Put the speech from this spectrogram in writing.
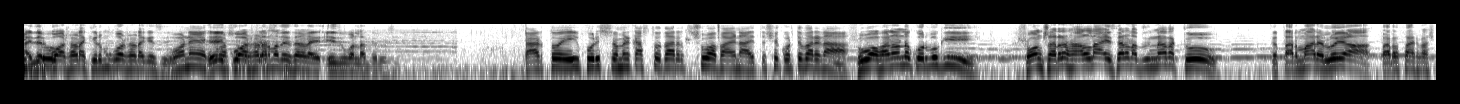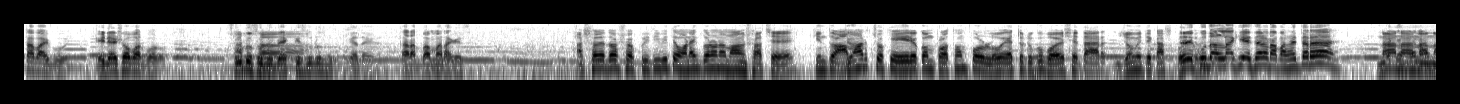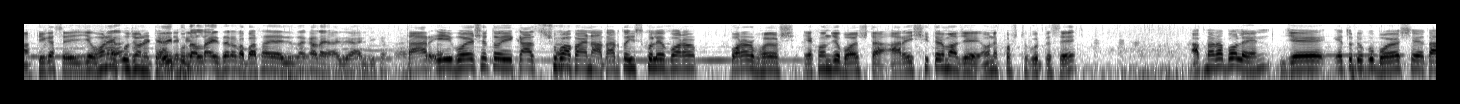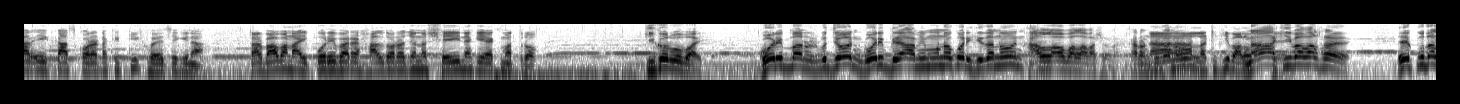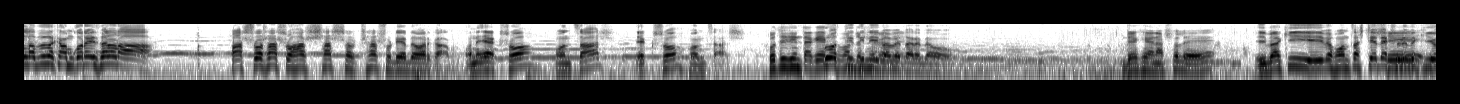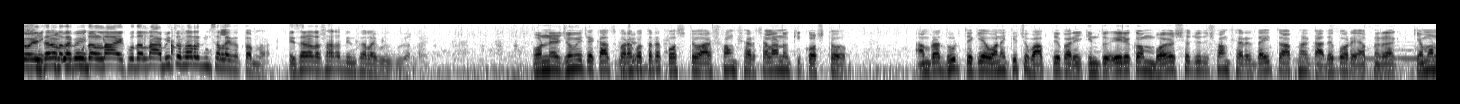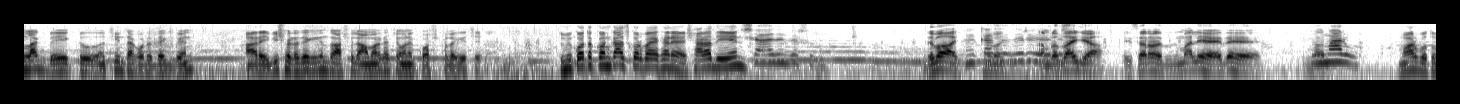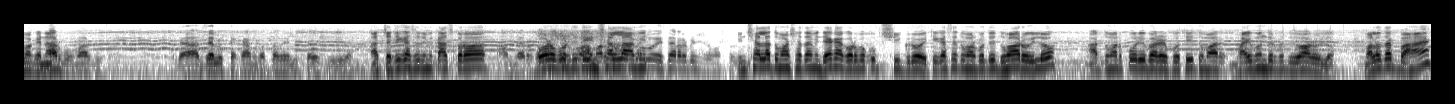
আইদের কুয়াশাটা কিরম কুয়াশাটা গেছে। অনেক এই কুয়াশাটার মধ্যে ছাড়া এই জোগাড়টা তার তো এই পরিশ্রমের কাজ তো তার শোভা পায় না তো সে করতে পারে না। শুভ ভানানো করব কি? সংসারের হালটা ছাড়াটা তুই না রাখতো তার মারে লইয়া তারা চার পাঁচটা ভাই বোন এটাই সবার বড়। ছোটো ছোটো ব্যক্তি ছোটো ছোটো গেদা গেদা। তার আব্বা মারা গেছে। আসলে দর্শক পৃথিবীতে অনেক ধরনের মানুষ আছে কিন্তু আমার চোখে এরকম প্রথম পড়ল এতটুকু বয়সে তার জমিতে কাজ এই করতে কুদালটা কি এই ছাড়াটা বাসাইতে রে না না না না ঠিক আছে এই যে অনেক ওজন এটা হ্যাঁ? এই। কুদালটা বাসায় কাটায় এই যে তার এই বয়সে তো এই কাজ শোভা পায় না তার তো স্কুলে পড়ার পড়ার বয়স এখন যে বয়সটা আর এই শীতের মাঝে অনেক কষ্ট করতেছে। আপনারা বলেন যে এতটুকু বয়সে তার এই কাজ করাটা কি ঠিক হয়েছে কিনা? তার বাবা নাই পরিবারের হাল ধরার জন্য সেই নাকি একমাত্র। কি করব ভাই? গরিব মানুষ বুঝছেন? গরিব রে আমি মনে করি কি জানুন? আল্লাহ ভালোবাসে না। কারণ কি আল্লাহ ঠিকই ভালোবাসে। না কি ভালোবাসে এই কুদালটাতে যে কাম করে এই ছাড়াটা পাঁচশো সাতশো সাতশো সাতশো টাকা দেওয়ার কাম। মানে একশো পঞ্চাশ একশো পঞ্চাশ। প্রতিদিন তাকে প্রতিদিন এইভাবে। তারে দেওয়া। দেখেন আসলে এইবার কি এইবার পঞ্চাশ টাকা একশো টাকা কি হয়? ছাড়াটা কিভাবে- কুদালটা আমি তো সারাদিন চালাই যেতাম না। এই ছাড়াটা সারাদিন চালাইবো এই কুদালটা অন্যের জমিতে কাজ করা কতটা কষ্ট আর সংসার চালানো কি কষ্ট? আমরা দূর থেকে অনেক কিছু ভাবতে পারি কিন্তু এরকম বয়সে যদি সংসারের দায়িত্ব আপনার কাঁধে পড়ে আপনারা কেমন লাগবে একটু চিন্তা করে দেখবেন। আর এই বিষয়টা দেখে কিন্তু আসলে আমার কাছে অনেক কষ্ট লেগেছে। তুমি কতক্ষণ কাজ করবা এখানে? সারাদিন? সারাদিন কাজ করুন এ ভাই হ্যাঁ, আমরা যাই গিয়া। এই যদি মালি হ্যাঁ দেখে মারবো। মারবো তোমাকে না? মারবো মারবো। যে লোকটা কাম করতে লোকটা বেশি আচ্ছা ঠিক আছে তুমি কাজ করো। পরবর্তীতে ইনশাল্লাহ আমি। ইনশাল্লাহ তোমার সাথে আমি দেখা করব খুব শীঘ্রই ঠিক আছে? তোমার প্রতি দোয়া রইল আর তোমার পরিবারের প্রতি তোমার ভাই বোনদের প্রতি দোয়া রইল। ভালো থাকবা হ্যাঁ?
